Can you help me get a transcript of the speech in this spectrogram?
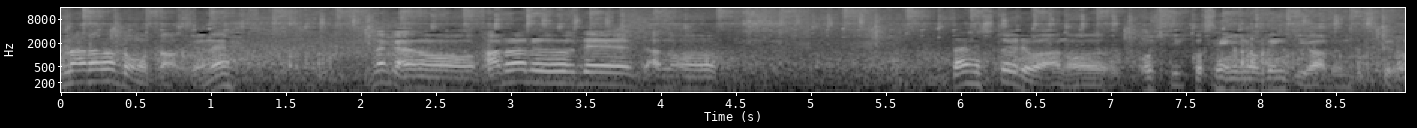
おならだと思ったんですよね。なんかあの、あるあるで、あの、男子トイレはあのおしっこ専用便器があるんですけど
